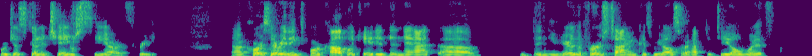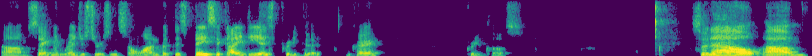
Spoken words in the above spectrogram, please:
we're just going to change CR3. Now, of course, everything's more complicated than that, uh, than you hear the first time, because we also have to deal with um, segment registers and so on. But this basic idea is pretty good, okay? Pretty close. So now, um,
